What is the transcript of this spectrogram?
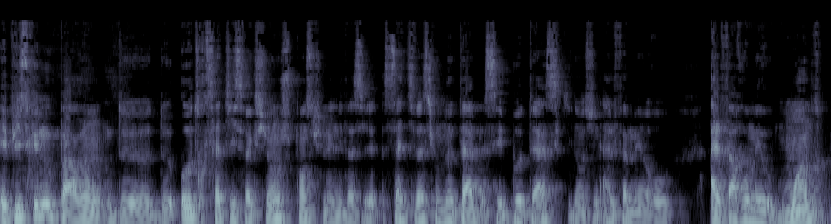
Et puisque nous parlons de, de autres satisfactions, je pense que l'une des satisfactions notables, c'est Bottas, qui dans une Alfa Romeo, Alfa Romeo moindre,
